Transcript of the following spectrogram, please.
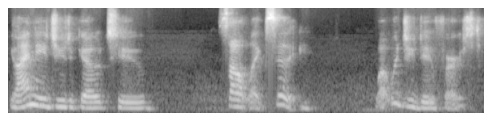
you know, I need you to go to Salt Lake City, what would you do first?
